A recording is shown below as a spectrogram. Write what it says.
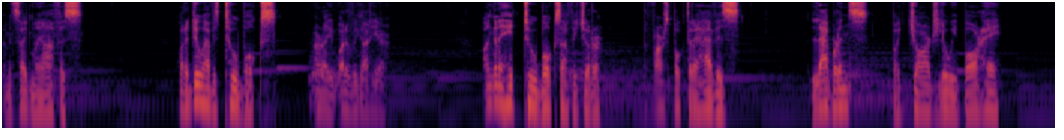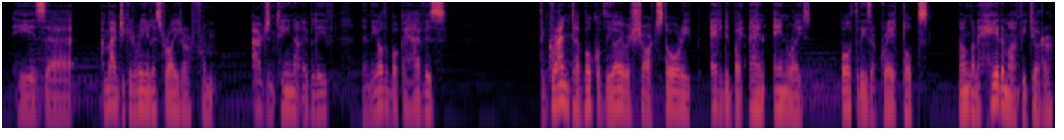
I'm inside my office. What I do have is two books. All right, what have we got here? I'm to hit two books off each other. The first book that I have is Labyrinths by Jorge Luis Borges. He is uh, a magical realist writer from Argentina, I believe. Then the other book I have is The Granta Book of the Irish Short Story, edited by Anne Enright. Both of these are great books. Now I'm going to hit them off each other,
